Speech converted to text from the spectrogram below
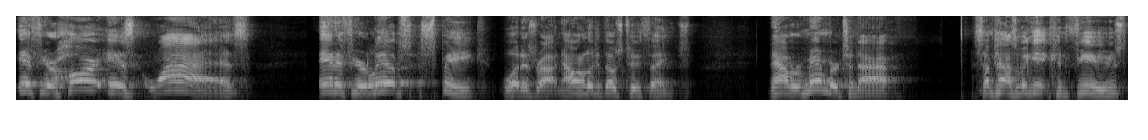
if your heart is wise, and if your lips speak what is right. Now, I want to look at those two things. Now, remember tonight, sometimes we get confused.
